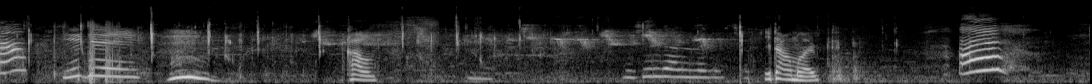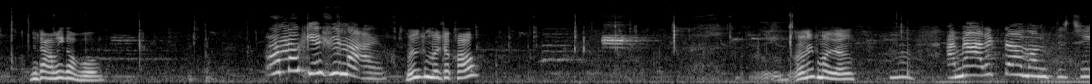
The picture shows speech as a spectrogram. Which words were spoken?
না? খাও। ঝাল এটা আমার। এটা আমি খাব। আমার কিছু নাই। এটা খাও। অনেক মজা। আমি আরেকটা মানতেছি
